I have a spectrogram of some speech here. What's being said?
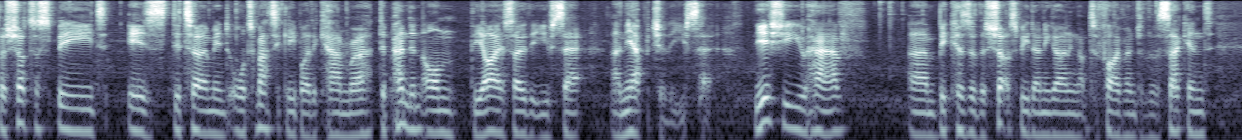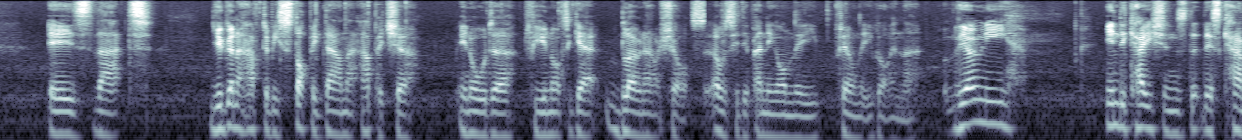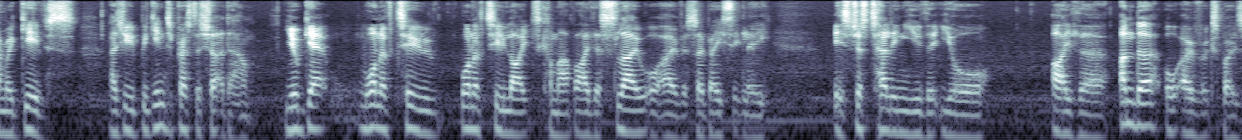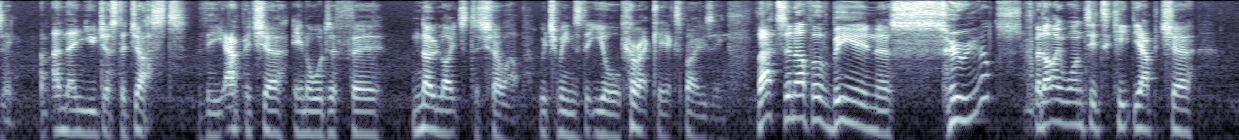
The shutter speed is determined automatically by the camera, dependent on the ISO that you've set and the aperture that you've set. The issue you have, um, because of the shutter speed only going up to 500th of a second, is that you're going to have to be stopping down that aperture in order for you not to get blown out shots. Obviously, depending on the film that you've got in there. The only indications that this camera gives as you begin to press the shutter down, you'll get one of two one of two lights come up, either slow or over. So basically, it's just telling you that you're either under or overexposing, and then you just adjust the aperture in order for no lights to show up, which means that you're correctly exposing. That's enough of being a serious. But I wanted to keep the aperture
